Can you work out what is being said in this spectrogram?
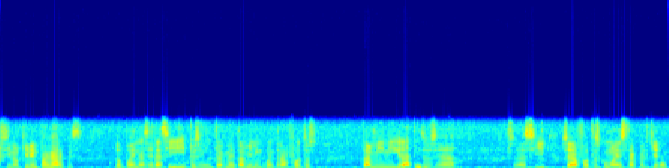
si no quieren pagar, pues lo pueden hacer así, y pues en internet también encuentran fotos también y gratis, o sea, así, o sea, fotos como esta, cualquiera.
